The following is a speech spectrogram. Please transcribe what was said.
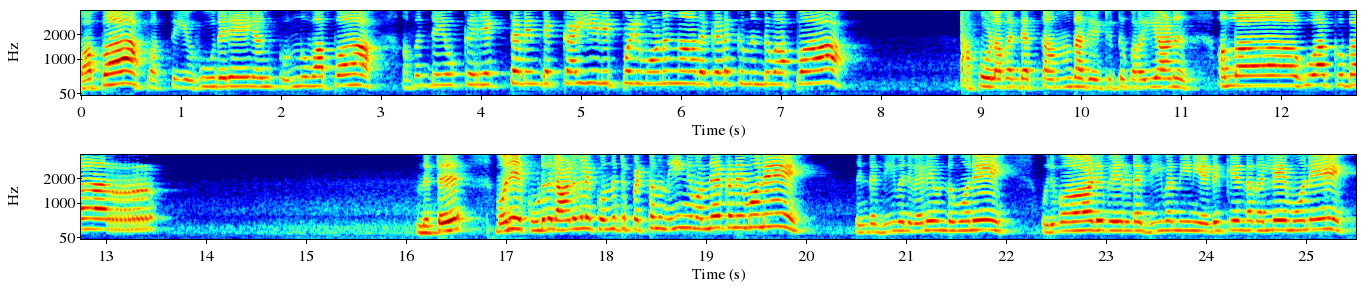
വാപ്പാ പത്ത് യഹൂദരെ ഞാൻ കൊന്നു വാപ്പാ. അവന്റെ ഒക്കെ രക്തം എന്റെ കയ്യിൽ ഇപ്പോഴും ഉണങ്ങാതെ കിടക്കുന്നുണ്ട് വാപ്പാ. അപ്പോൾ അവന്റെ തന്ത കേട്ടിട്ട് പറയാണ് അള്ളാഹു അക്ബർ. എന്നിട്ട് മോനെ കൂടുതൽ ആളുകളെ കൊന്നിട്ട് പെട്ടെന്ന് നീങ്ങി വന്നേക്കണേ മോനെ. നിന്റെ ജീവന് വിലയുണ്ട് മോനെ. ഒരുപാട് പേരുടെ ജീവൻ നീ എടുക്കേണ്ടതല്ലേ മോനെ.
